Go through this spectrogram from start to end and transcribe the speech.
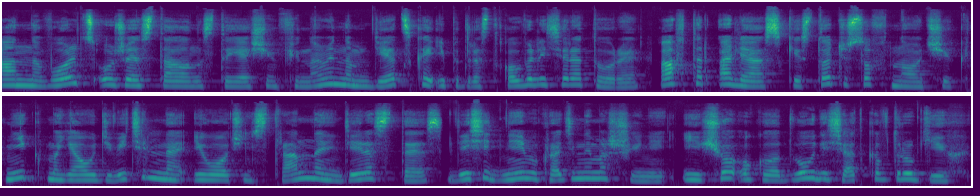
Анна Вольц уже стала настоящим феноменом детской и подростковой литературы. Автор «Аляски», «100 часов ночи», книг «Моя удивительная и очень странная неделя с Тесс», «10 дней в украденной машине» и еще около двух десятков других.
